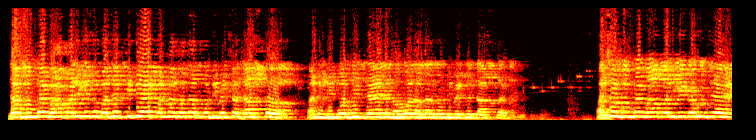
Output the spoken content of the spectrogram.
ज्या मुंबई महापालिकेचं बजेट किती आहे? पन्नास हजार कोटीपेक्षा जास्त. आणि डिपॉझिट जे आहे ते नव्वद हजार कोटीपेक्षा जास्त आहे. अशा मुंबई महापालिकेकडून जे आहे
